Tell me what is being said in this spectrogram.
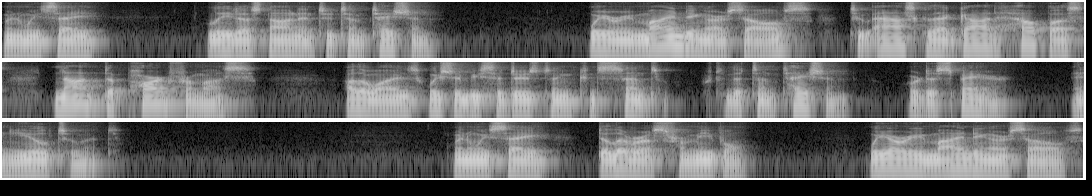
When we say, Lead us not into temptation, we are reminding ourselves to ask that God help us not depart from us, otherwise, we should be seduced and consent to the temptation or despair and yield to it. When we say, Deliver us from evil, we are reminding ourselves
